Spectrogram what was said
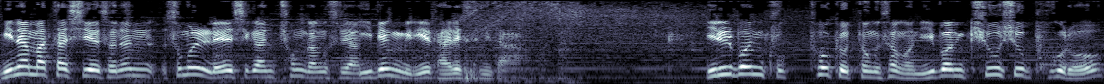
미나마타시에서는 24시간 총 강수량 200mm에 달했습니다. 일본 국토교통성은 이번 큐슈 폭우로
